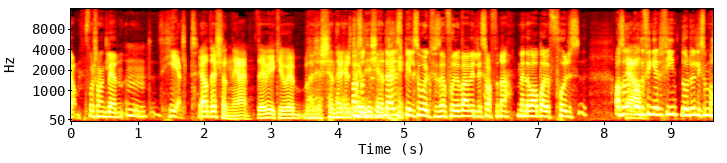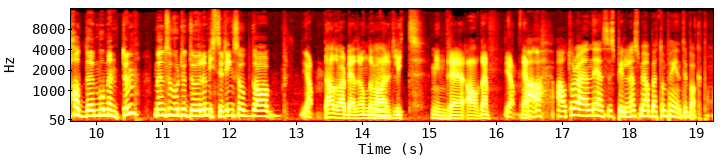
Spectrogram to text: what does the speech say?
ja, forsvant gleden helt. Ja, det skjønner jeg. Det virker jo bare generelt altså, veldig det er et spill som markedsfører seg for å være veldig straffende, men det var bare for Altså, Ja. Og det fungerte fint når du liksom hadde momentum, men så fort du dør og mister ting, så da Ja. Det hadde vært bedre om det var litt mindre av det. ja. Ja. Ja, Outdoor er en av de eneste spillene som jeg har bedt om pengene tilbake på.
